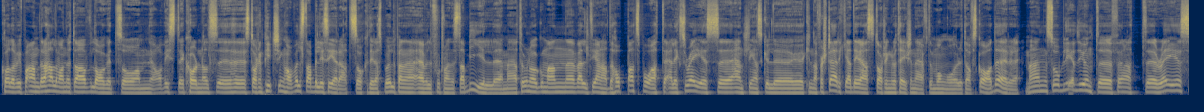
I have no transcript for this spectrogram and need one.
Kollar vi på andra halvan av laget så, mm, ja visst, Cardinals eh, starting pitching har väl stabiliserats och deras bullpen är väl fortfarande stabil, men jag tror nog man eh, väldigt gärna hade hoppats på att Alex Reyes eh, äntligen skulle kunna förstärka deras starting rotation efter många år av skador. Men så blev det ju inte för att Reyes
